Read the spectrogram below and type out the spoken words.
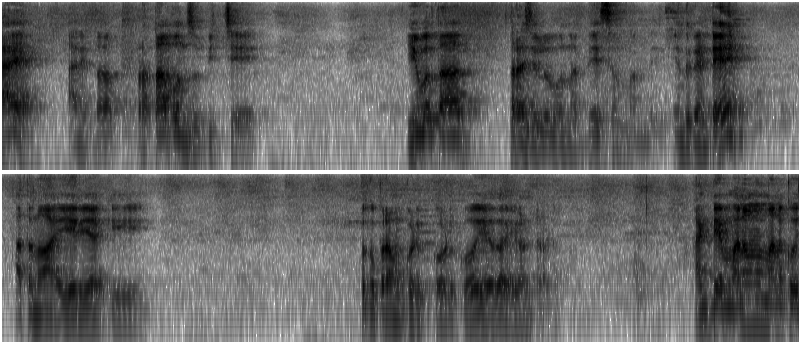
హాయ్ అని త- ప్రతాపం చూపించే యువత ప్రజలు ఉన్న దేశం మంది ఎందుకంటే అతను ఆ ఏరియాకి ఒక ప్రముఖుడి కొడుకో ఏదో అయి ఉంటాడు. అంటే మనం మనకు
